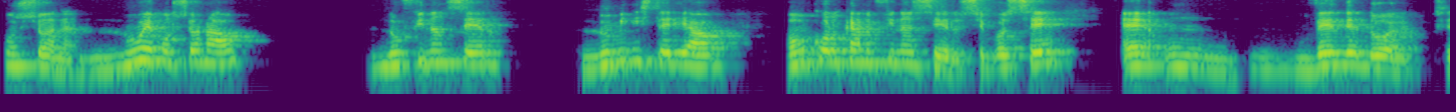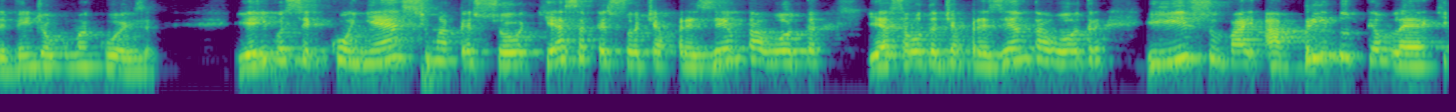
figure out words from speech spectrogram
funciona no emocional, no financeiro, no ministerial. Vamos colocar no financeiro. Se você é um vendedor, você vende alguma coisa, e aí você conhece uma pessoa, que essa pessoa te apresenta a outra, e essa outra te apresenta a outra, e isso vai abrindo o teu leque,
